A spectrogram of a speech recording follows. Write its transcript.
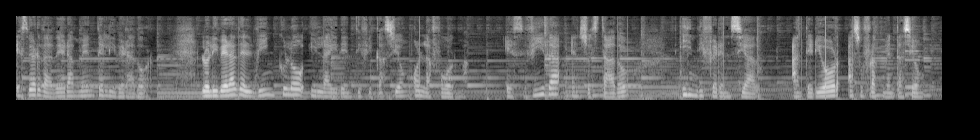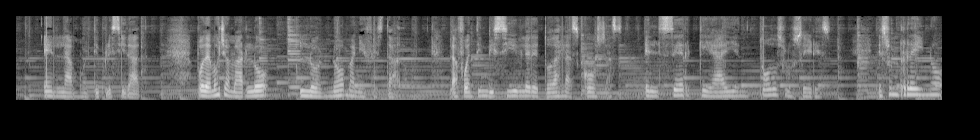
es verdaderamente liberador. Lo libera del vínculo y la identificación con la forma. Es vida en su estado indiferenciado, anterior a su fragmentación en la multiplicidad. Podemos llamarlo lo no manifestado, la fuente invisible de todas las cosas, el ser que hay en todos los seres. Es un reino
